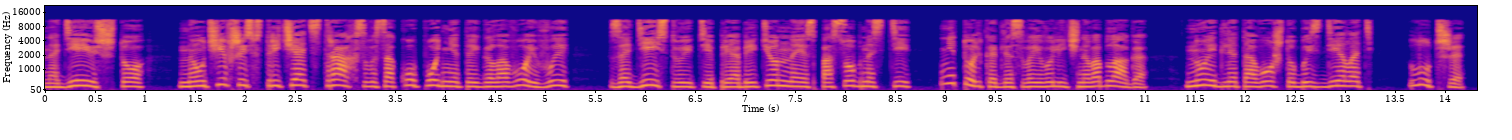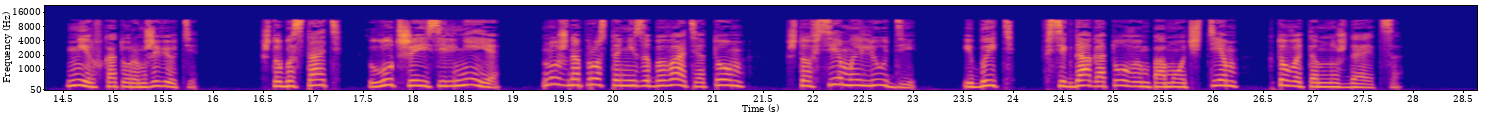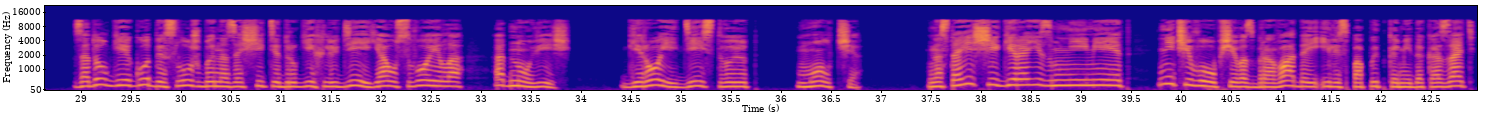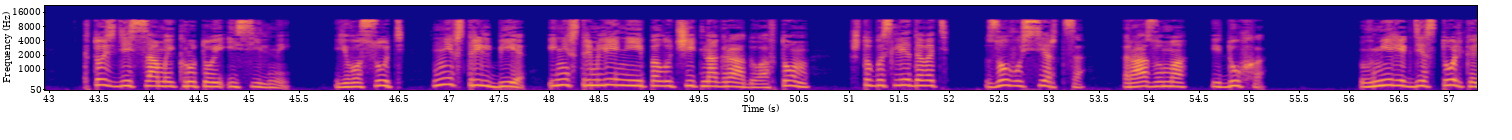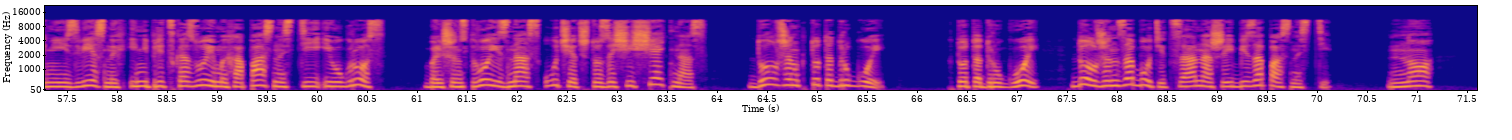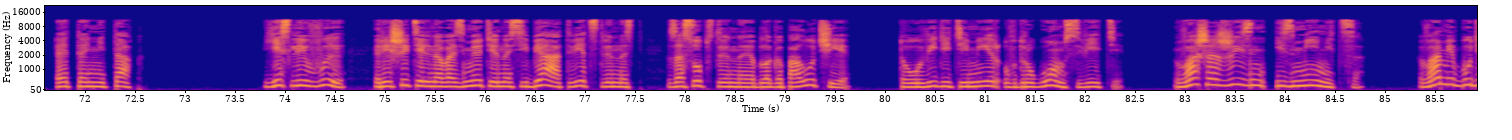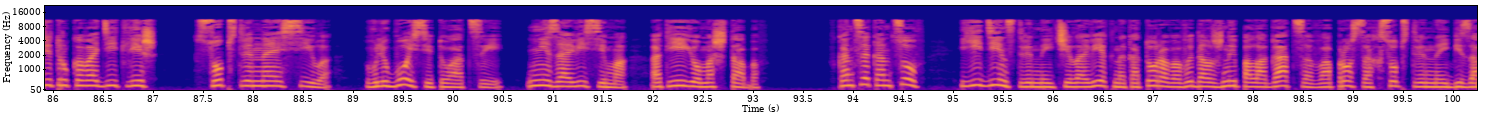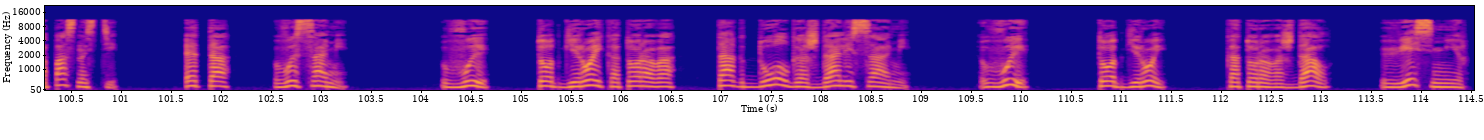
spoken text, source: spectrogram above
Надеюсь, что, научившись встречать страх с высоко поднятой головой, вы задействуете приобретенные способности не только для своего личного блага, но и для того, чтобы сделать лучше мир, в котором живете. Чтобы стать лучше и сильнее, нужно просто не забывать о том, что все мы люди, и быть всегда готовым помочь тем, кто в этом нуждается. За долгие годы службы на защите других людей я усвоила одну вещь. Герои действуют молча. Настоящий героизм не имеет ничего общего с бравадой или с попытками доказать, кто здесь самый крутой и сильный. Его суть не в стрельбе и не в стремлении получить награду, а в том, чтобы следовать зову сердца, разума и духа. В мире, где столько неизвестных и непредсказуемых опасностей и угроз, большинство из нас учат, что защищать нас должен кто-то другой. Кто-то другой должен заботиться о нашей безопасности. Но это не так. Если вы решительно возьмете на себя ответственность за собственное благополучие, то увидите мир в другом свете. Ваша жизнь изменится. Вами будет руководить лишь собственная сила в любой ситуации, независимо от ее масштабов. В конце концов, единственный человек, на которого вы должны полагаться в вопросах собственной безопасности, это вы сами. Вы тот герой, которого так долго ждали сами. Вы — тот герой, которого ждал весь мир.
